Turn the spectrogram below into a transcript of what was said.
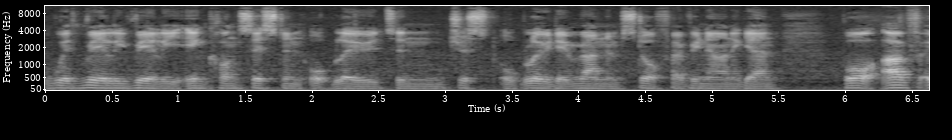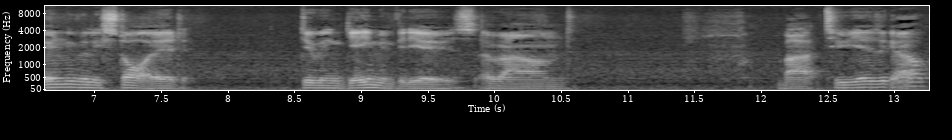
with really really inconsistent uploads and just uploading random stuff every now and again. But I've only really started doing gaming videos around about two years ago.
